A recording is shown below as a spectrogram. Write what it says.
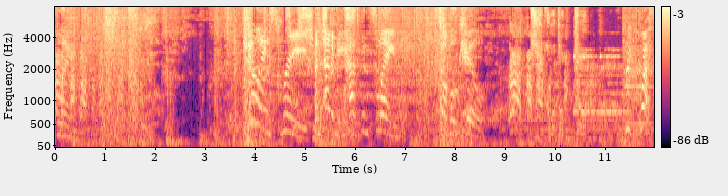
Slain. Killing spree! An enemy has been slain. Double kill. Ah! Request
